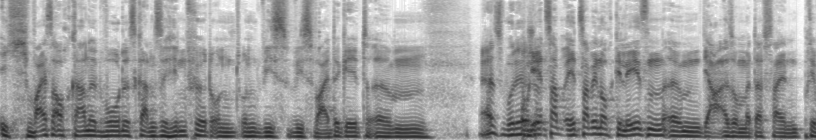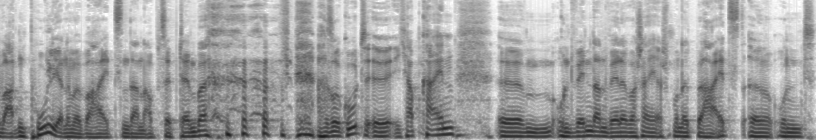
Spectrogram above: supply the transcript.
ich weiß auch gar nicht, wo das Ganze hinführt und, und wie es weitergeht. Ähm, ja, es wurde ja Und jetzt habe jetzt hab ich noch gelesen, ähm, ja, also man darf seinen privaten Pool ja nicht mehr beheizen dann ab September. also gut, äh, ich habe keinen. Ähm, und wenn, dann wäre er wahrscheinlich erstmal nicht beheizt. Äh, und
